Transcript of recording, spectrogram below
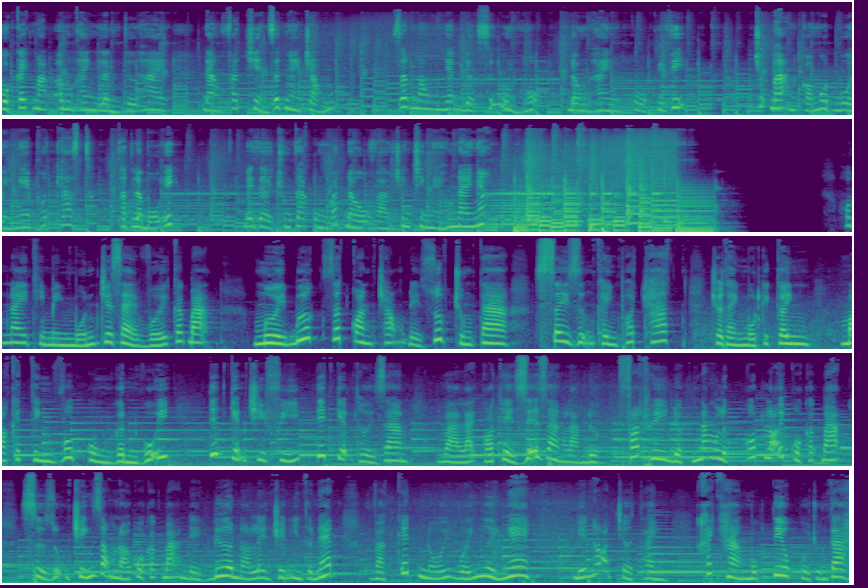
cuộc cách mạng âm thanh lần thứ hai đang phát triển rất nhanh chóng. Rất mong nhận được sự ủng hộ, đồng hành của quý vị. Chúc bạn có một buổi nghe podcast thật là bổ ích. Bây giờ chúng ta cùng bắt đầu vào chương trình ngày hôm nay nhé. Hôm nay thì mình muốn chia sẻ với các bạn 10 bước rất quan trọng để giúp chúng ta xây dựng kênh podcast trở thành một cái kênh marketing vô cùng gần gũi tiết kiệm chi phí, tiết kiệm thời gian và lại có thể dễ dàng làm được, phát huy được năng lực cốt lõi của các bạn, sử dụng chính giọng nói của các bạn để đưa nó lên trên internet và kết nối với người nghe, biến họ trở thành khách hàng mục tiêu của chúng ta.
